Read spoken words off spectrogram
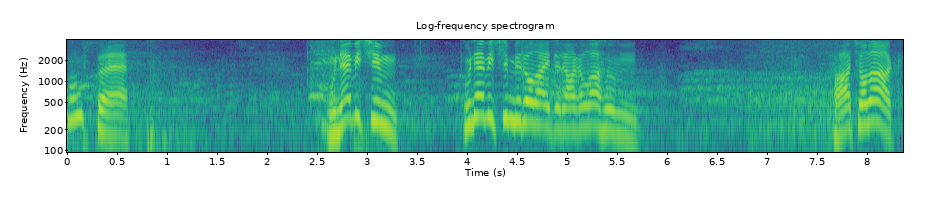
Of be. Bu ne biçim bu ne biçim bir olaydır Allah'ım. Taha Çolak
